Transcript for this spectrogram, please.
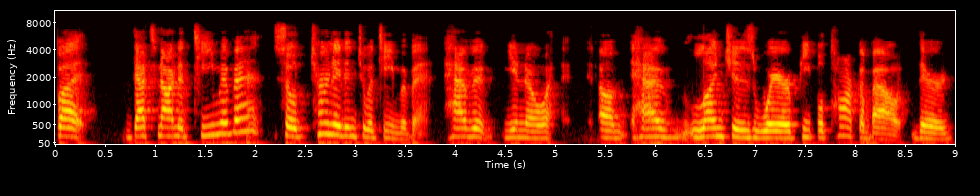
but that's not a team event, so turn it into a team event. Have it, you know, um, have lunches where people talk about their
